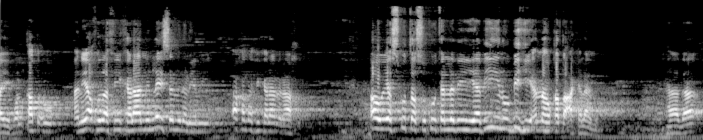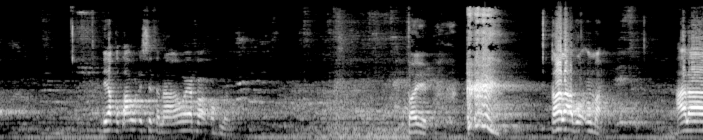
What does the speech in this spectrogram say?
ayb wاlqaطcu an ya'kuda fii kalaamin laysa min alyamiin akhada fii kalaamin aakhar aw yaskuta sukuuta aladii yabiinu bihi anahu qaطca kalaamah hada yaqطcu اlistinaa wayarfacu xukman ayb qaala abu cumar calىa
